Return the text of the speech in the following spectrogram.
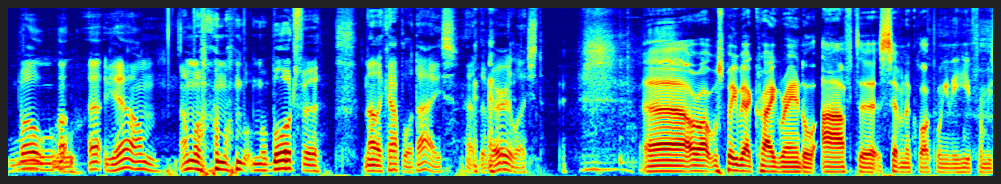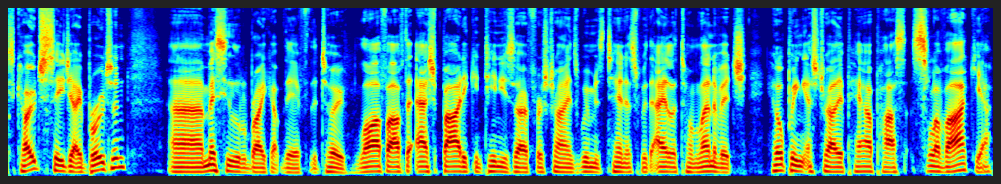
Well, uh, uh, yeah, I'm I'm, I'm I'm aboard for another couple of days at the very least. Uh, all right, we'll speak about Craig Randall after seven o'clock. We're going to hear from his coach, CJ Bruton. Uh, messy little break up there for the two. Life after Ash Barty continues though for Australians women's tennis with Ajla Tomljanovic helping Australia power past Slovakia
